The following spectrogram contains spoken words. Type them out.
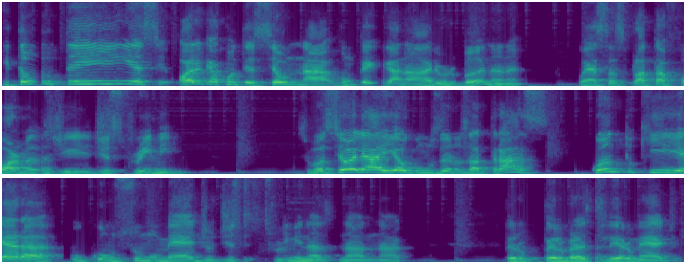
Então tem esse. Olha o que aconteceu na. Vamos pegar na área urbana, né? Com essas plataformas de, de streaming. Se você olhar aí alguns anos atrás, Quanto que era o consumo médio de streaming na, na, na, pelo, pelo brasileiro médio?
